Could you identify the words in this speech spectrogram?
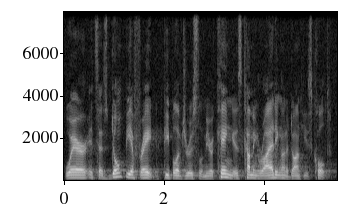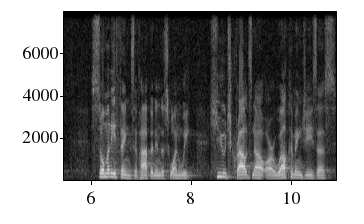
where it says, Don't be afraid, people of Jerusalem. Your king is coming riding on a donkey's colt. So many things have happened in this one week. Huge crowds now are welcoming Jesus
